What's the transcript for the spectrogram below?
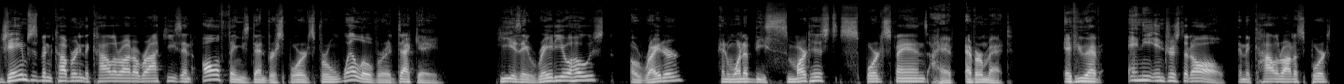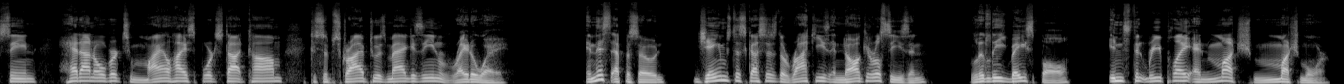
James has been covering the Colorado Rockies and all things Denver sports for well over a decade. He is a radio host, a writer, and one of the smartest sports fans I have ever met. If you have any interest at all in the Colorado sports scene, head on over to milehighsports.com to subscribe to his magazine right away. In this episode, James discusses the Rockies' inaugural season, Little League Baseball, instant replay, and much, much more.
